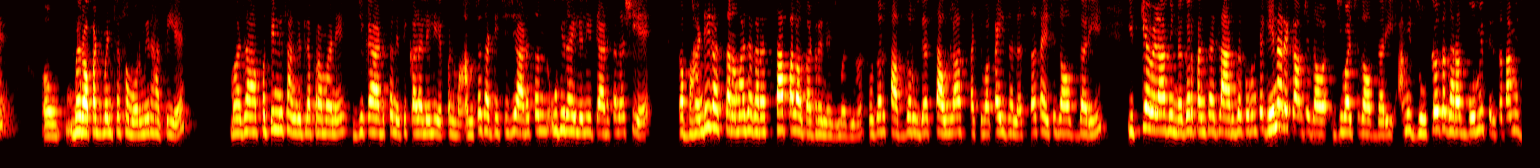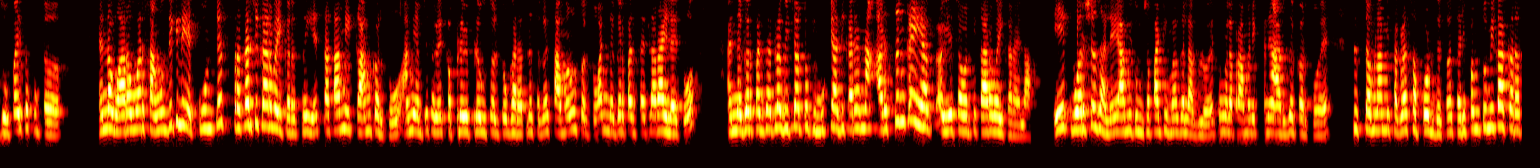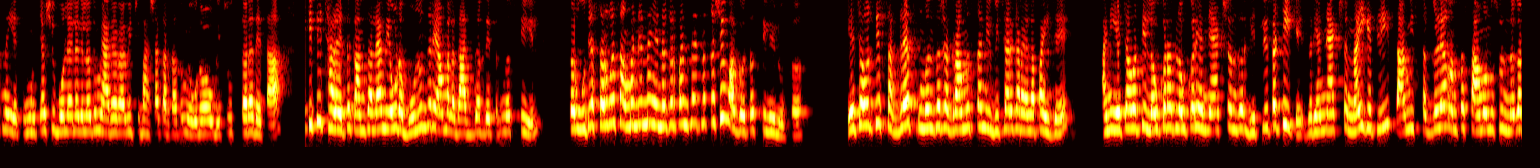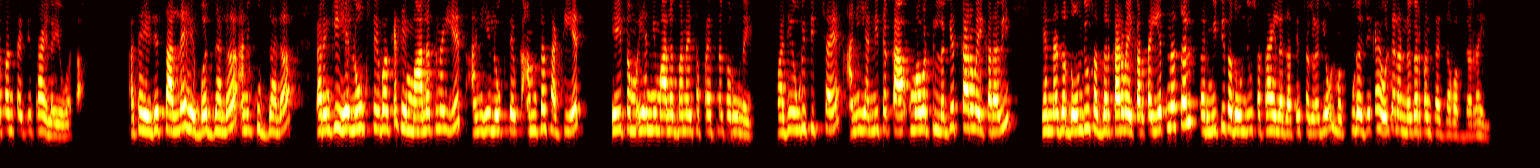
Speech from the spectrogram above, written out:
भैरव अपार्टमेंटच्या समोर मी राहतीये. माझ्या पतींनी सांगितल्याप्रमाणे जी काय अडचण आहे ती कळालेली आहे पण आमच्यासाठीची जी अडचण उभी राहिलेली आहे ती अडचण अशी आहे का भांडी घासताना माझ्या घरात साप आला होता ड्रेनेज मधनं तो जर साप जर उद्या चावला असता किंवा काही झालं असतं तर याची जबाबदारी इतक्या वेळा आम्ही नगरपंचायतला अर्ज करून ते घेणार आहे का आमच्या जीवाची जबाबदारी? आम्ही झोपलो तर घरात गोमी फिरतात आम्ही झोपायचं कुठं? यांना वारंवार सांगून देखील हे कोणत्याच प्रकारची कारवाई करत नाहीये तर आता आम्ही एक काम करतो आम्ही आमचे सगळे कपडे बिपडे उचलतो घरातलं सगळं सामान उचलतो आणि नगरपंचायतला राहिला येतो आणि नगरपंचायतला विचारतो की मुख्य अधिकाऱ्यांना अडचण काय याच्यावरती कारवाई करायला? एक वर्ष झाले आम्ही तुमच्या पाठीमागं लागलोय तुम्हाला प्रामाणिकपणे अर्ज करतोय. सिस्टमला आम्ही सगळा सपोर्ट देतोय तरी पण तुम्ही का करत नाहीये? तुमच्याशी बोलायला गेलं तुम्ही आरारावीची भाषा करता तुम्ही उडवाउडीची उत्तरं देता. किती छाळायचं काम चाललंय आम्ही एवढं बोलून जरी आम्हाला दाद जर देत नसतील तर उद्या सर्वसामान्यांना हे नगरपंचायतला कसे वागवत असतील हे लोक? याच्यावरती सगळ्याच म्हणजे मंजरच्या ग्रामस्थांनी विचार करायला पाहिजे आणि याच्यावरती लवकरात लवकर यांनी ऍक्शन जर घेतली तर ठीक आहे. जर यांनी ऍक्शन नाही घेतली तर आम्ही सगळ्या आमचं सामान उचलून नगरपंचायतीत राहायला येऊ आता. आता हे जे चाललंय हे बद झालं आणि खूप झालं. कारण की हे लोकसेवक आहेत हे मालक नाही आहेत आणि हे लोकसेवक आमच्यासाठी आहेत. हे तर यांनी मालक बनायचा प्रयत्न करू नये. माझी एवढीच इच्छा आहे आणि यांनी त्या कामावरती लगेच कारवाई करावी. यांना जर दोन दिवसात जर कारवाई करता येत नसेल तर मी तिथं दोन दिवसात राहायला जाते सगळं घेऊन. मग पुढे जे काय होईल त्याला नगरपंचायत जबाबदार राहील.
